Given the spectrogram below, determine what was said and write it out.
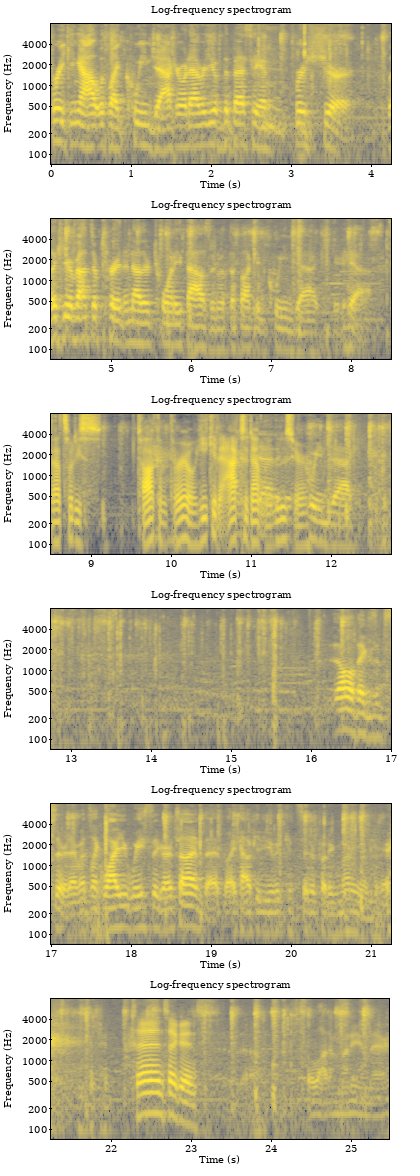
freaking out with like Queen Jack or whatever, you have the best hand for sure. Like you're about to print another twenty thousand with the fucking Queen Jack. Yeah. That's what he's talking through. He can accidentally lose here. Queen Jack. The whole thing's absurd. Everyone's like, why are you wasting our time then? Like, how can you even consider putting money in here? Ten seconds. There's a lot of money in there.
